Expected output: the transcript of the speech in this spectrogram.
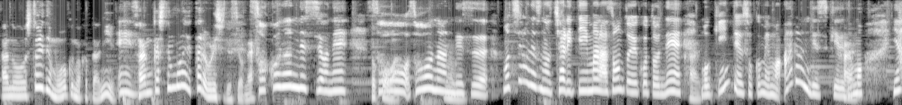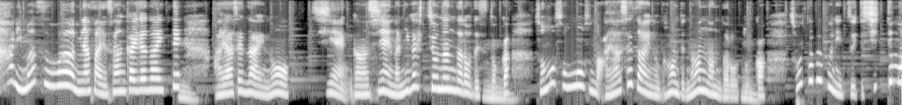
あの、一人でも多くの方にええ参加してもらえたら嬉しいですよね。そこなんですよね。そこは。そう、そうなんです。もちろんね、そのチャリティーマラソンということで、はい。募金っていう側面もあるんですけれども、やはりまずは皆さんに参加いただいて、うん綾世代の支援、がん支援何が必要なんだろうですとか、そもそもその綾世代のがんって何なんだろうとか、そういった部分について知ってもら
